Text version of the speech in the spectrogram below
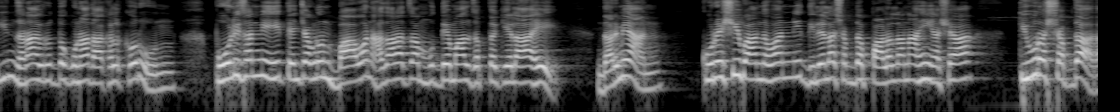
तीन जणांविरुद्ध गुन्हा दाखल करून पोलिसांनी त्यांच्याकडून बावन्न हजाराचा मुद्देमाल जप्त केला आहे. दरम्यान कुरेशी बांधवांनी दिलेला शब्द पाळला नाही अशा तीव्र शब्दात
